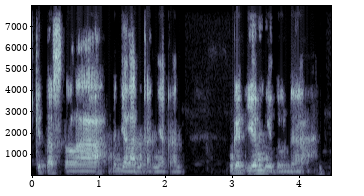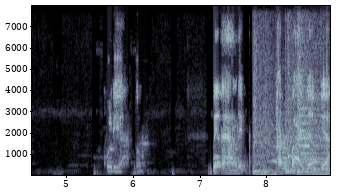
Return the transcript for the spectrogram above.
kita setelah menjalankannya kan nggak diem gitu udah kuliah tuh. Ini Teh Halip kan banyak ya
